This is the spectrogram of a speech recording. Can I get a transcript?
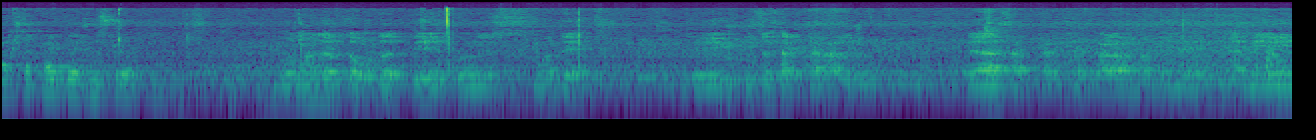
आता काय प्रयत्न सुरू आहेत? दोन हजार चौदा ते एकोणीसमध्ये जे युतीचं सरकार आलं त्या सरकारच्या काळामध्ये आम्ही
